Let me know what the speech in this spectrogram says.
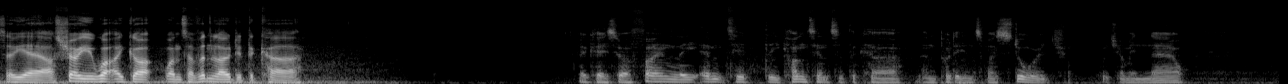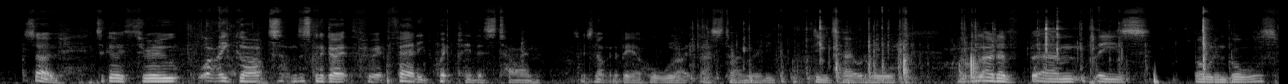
So yeah, I'll show you what I got once I've unloaded the car. Okay, so I finally emptied the contents of the car and put it into my storage, which I'm in now. So, to go through what I got, I'm just going to go through it fairly quickly this time. So it's not going to be a haul like last time, really detailed haul. I've got a load of um, these bowling balls,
